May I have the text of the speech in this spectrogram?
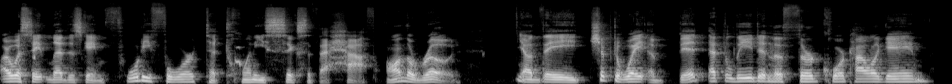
Iowa State led this game 44 to 26 at the half on the road. You know, they chipped away a bit at the lead in the third quartile of the game,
